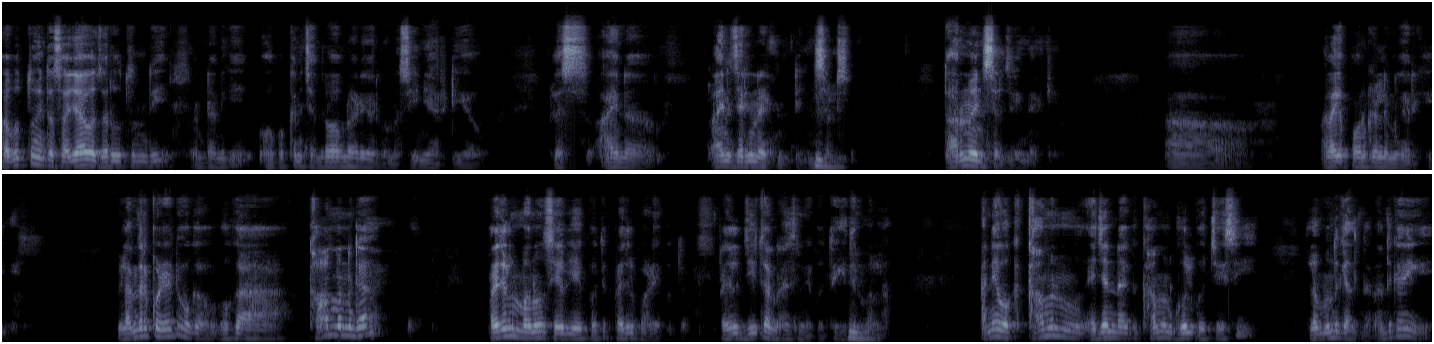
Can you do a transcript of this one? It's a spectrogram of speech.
ప్రభుత్వం ఇంత సజావుగా జరుగుతుంది అనడానికి ఒక పక్కన చంద్రబాబు నాయుడు గారికి ఉన్న సీనియారిటీ ప్లస్ ఆయన ఆయన జరిగినటువంటి ఇన్సల్ట్స్. దారుణమైన ఇన్సల్ట్ జరిగింది ఆయనకి. ఆ, అలాగే పవన్ కళ్యాణ్ గారికి. వీళ్ళందరూ కూడా ఒక ఒక కామన్గా ప్రజలు మనం సేవ్ చేయకపోతే ప్రజలు పాడైపోతారు. ప్రజల జీవితాలు నాశనం అయిపోతాయి ఇతని. వల్ల అనే ఒక కామన్ ఎజెండాకి కామన్ గోల్కి వచ్చేసి ఇలా ముందుకు వెళ్తున్నారు అందుకని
